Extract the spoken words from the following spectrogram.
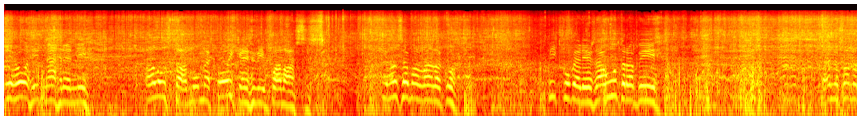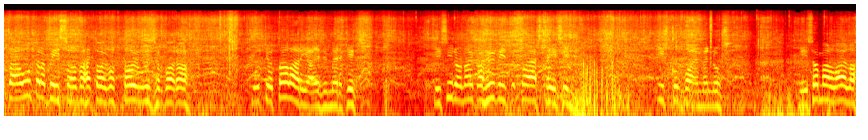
tehoihin nähden, niin alusta on mun mielestä oikein hyvin balanssissa. Ihan samalla lailla kuin pikkuveljensä Ultra B. Tai no sanotaan Ultra Bissa on vähän toivo, toivomisen varaa. Mutta jo Talaria esimerkiksi, niin siinä on aika hyvin päästeisin iskunvaimennus. Niin samalla lailla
